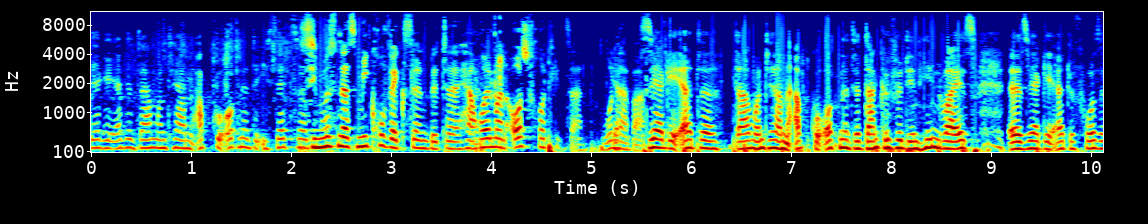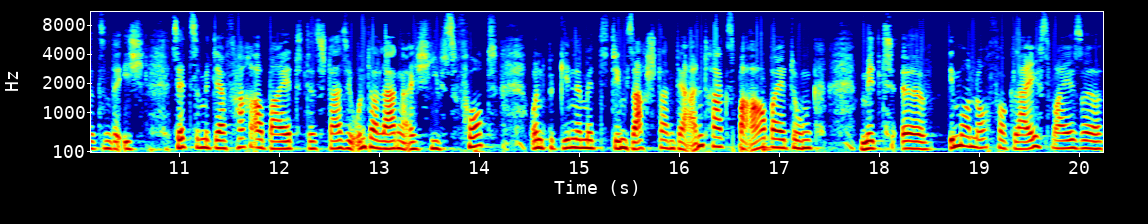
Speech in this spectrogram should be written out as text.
Sehr geehrte Damen und Herren Abgeordnete, ich setze. Sie müssen das Mikro wechseln, bitte. Herr Hollmann aus, Frau Tietzan. Wunderbar. Ja, sehr geehrte Damen und Herren Abgeordnete, danke für den Hinweis. Äh, sehr geehrte Vorsitzende, ich setze mit der Facharbeit des Stasi-Unterlagenarchivs fort und beginne mit dem Sachstand der Antragsbearbeitung mit äh, immer noch vergleichsweise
